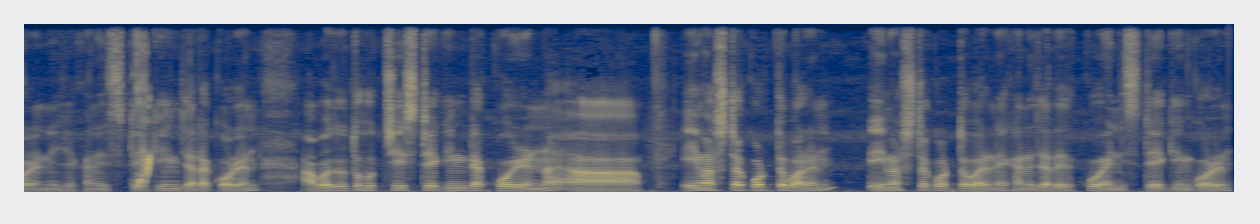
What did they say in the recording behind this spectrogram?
করেন যেখানে স্টেকিং যারা করেন, আপাতত হচ্ছে স্টেকিংটা করেন না এই মাসটা করতে পারেন, এই মাসটা করতে পারেন, এখানে যারা কয়েন স্টেকিং করেন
